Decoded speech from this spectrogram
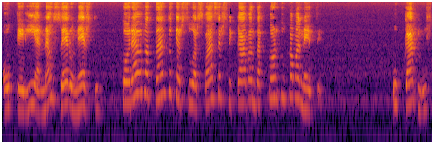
ou queria não ser honesto, corava tanto que as suas faces ficavam da cor do rabanete. O Carlos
